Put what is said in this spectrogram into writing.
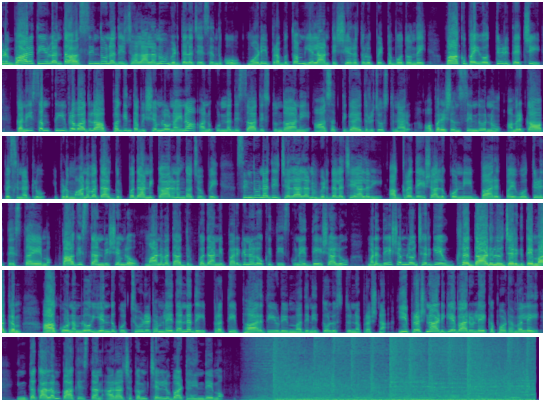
ఇప్పుడు భారతీయులంతా సింధు నది జలాలను విడుదల చేసేందుకు మోడీ ప్రభుత్వం ఎలాంటి షరతులు పెట్టబోతోంది? పాకుపై ఒత్తిడి తెచ్చి కనీసం తీవ్రవాదుల అప్పగింత విషయంలోనైనా అనుకున్నది సాధిస్తుందా అని ఆసక్తిగా ఎదురుచూస్తున్నారు. ఆపరేషన్ సింధూర్ను అమెరికా ఆపేసినట్లు ఇప్పుడు మానవతా దృక్పథాన్ని కారణంగా చూపి సింధు నది జలాలను విడుదల చేయాలని అగ్రదేశాలు కొన్ని భారత్పై ఒత్తిడి తెస్తాయేమో. పాకిస్తాన్ విషయంలో మానవతా దృక్పథాన్ని పరిగణలోకి తీసుకునే దేశాలు మన దేశంలో జరిగే ఉగ్ర దాడులు జరిగితే మాత్రం ఆ కోణం కోణంలో ఎందుకు చూడటం లేదన్నది ప్రతి భారతీయుడి మదిని తొలుస్తున్న ప్రశ్న. ఈ ప్రశ్న అడిగేవారు లేకపోవటం వల్లే ఇంతకాలం పాకిస్తాన్ అరాచకం చెల్లుబాటైందేమో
